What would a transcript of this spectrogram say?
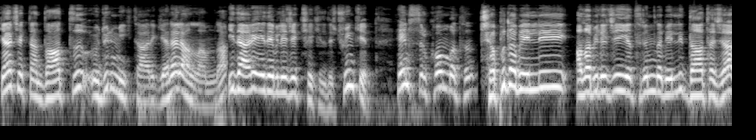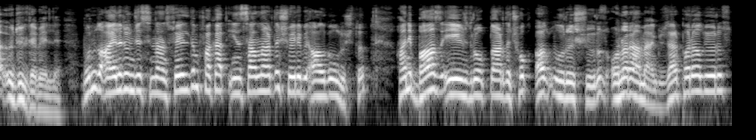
gerçekten dağıttığı ödül miktarı genel anlamda idare edebilecek şekilde. Çünkü Hamster Combat'ın çapı da belli, alabileceği yatırım da belli, dağıtacağı ödül de belli. Bunu da aylar öncesinden söyledim fakat insanlarda şöyle bir algı oluştu. Hani bazı airdroplarda çok az uğraşıyoruz. Ona rağmen güzel para alıyoruz.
